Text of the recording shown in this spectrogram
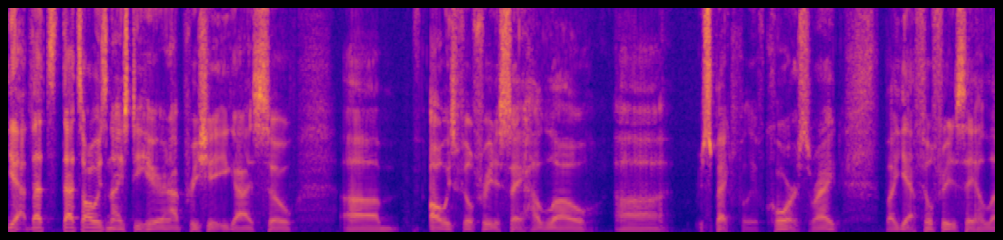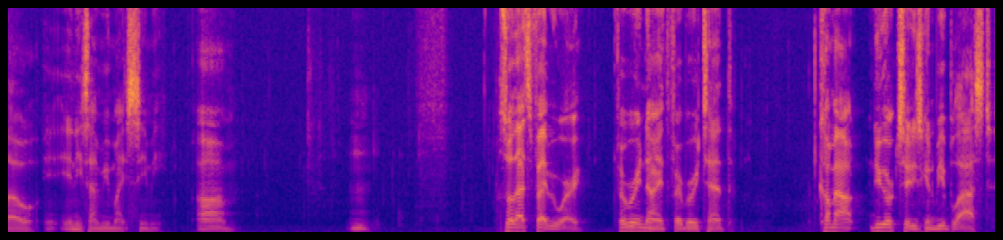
yeah, that's that's always nice to hear, and I appreciate you guys. So, um, always feel free to say hello. Uh, respectfully, of course, right? But yeah, feel free to say hello anytime you might see me. Um, mm. So that's February. February 9th, February 10th. Come out. New York City is going to be a blast.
